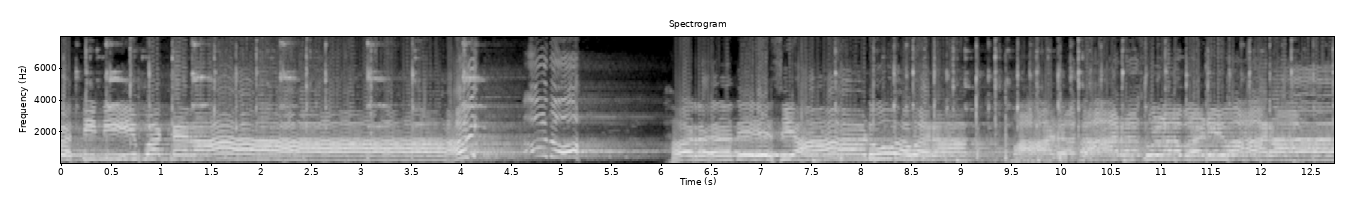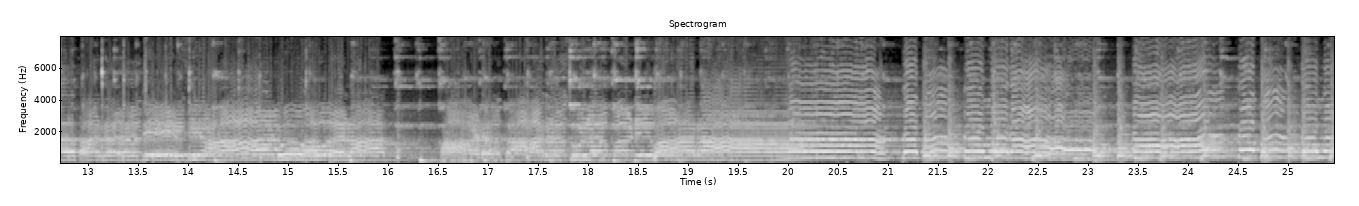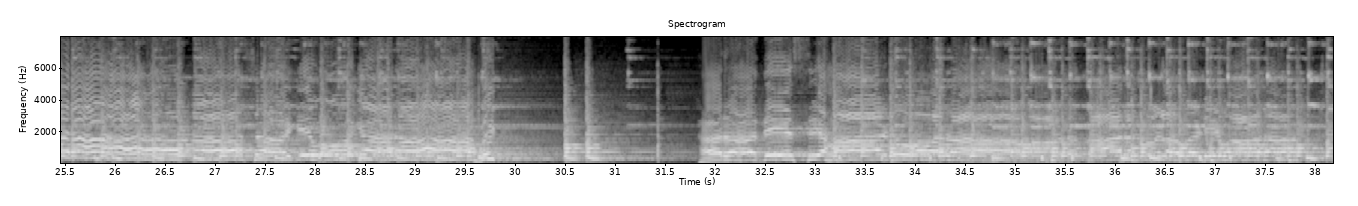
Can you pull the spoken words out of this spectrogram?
ಹೋಗತೀನಿ ಬಕರ ಹೌದು. ಹರದೇಸಿ ಹಾಡುವವರ ಮಾಡತಾರ ಸುಳಬಡಿವಾರ ಹರದೇಸಿ ಹಾಡುವರ ಮಾಡ್ತಾರ ಸುಳಬಡಿವಾರ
